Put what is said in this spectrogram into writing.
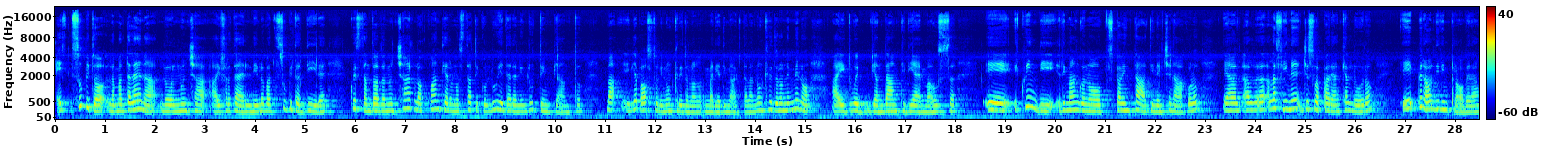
e subito la Maddalena lo annuncia ai fratelli, lo va subito a dire. Questo andò ad annunciarlo a quanti erano stati con lui ed erano in lutto e in pianto. Ma gli apostoli non credono a Maria di Magdala, non credono nemmeno ai due viandanti di Emmaus e, e quindi rimangono spaventati nel cenacolo e al, al, alla fine Gesù appare anche a loro e però li rimprovera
